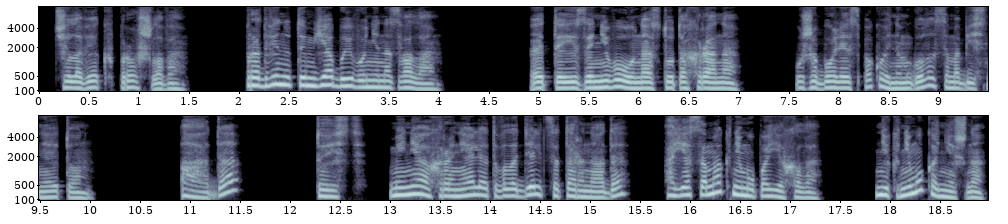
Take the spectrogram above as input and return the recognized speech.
— человек прошлого. Продвинутым я бы его не назвала. «Это из-за него у нас тут охрана», — уже более спокойным голосом объясняет он. «А, да? То есть меня охраняли от владельца торнадо, а я сама к нему поехала? Не к нему, конечно,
